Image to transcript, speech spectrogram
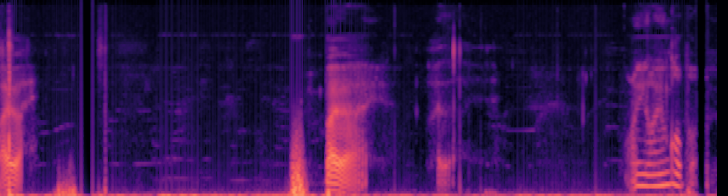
Bay bay. Bay bay. Ay yayın kapanıyor.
